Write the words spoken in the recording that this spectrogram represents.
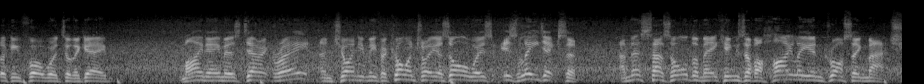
Looking forward to the game. My name is Derek Ray, and joining me for commentary, as always, is Lee Dixon. And this has all the makings of a highly engrossing match.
